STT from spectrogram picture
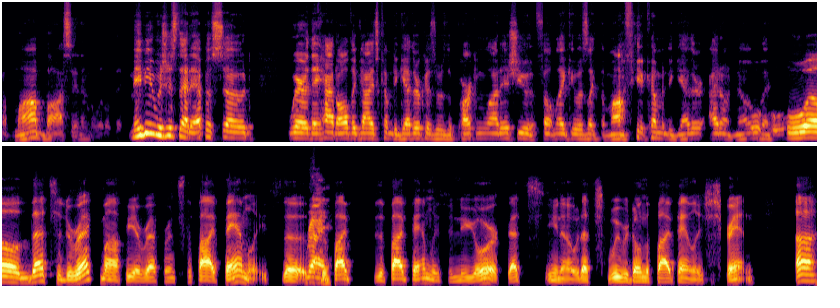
a mob boss in him a little bit. Maybe it was just that episode where they had all the guys come together because it was a parking lot issue. It felt like it was like the mafia coming together. I don't know, but well, that's a direct mafia reference. The five families, the, right. the five the five families in New York. That's you know that's we were doing the five families of Scranton. Uh,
